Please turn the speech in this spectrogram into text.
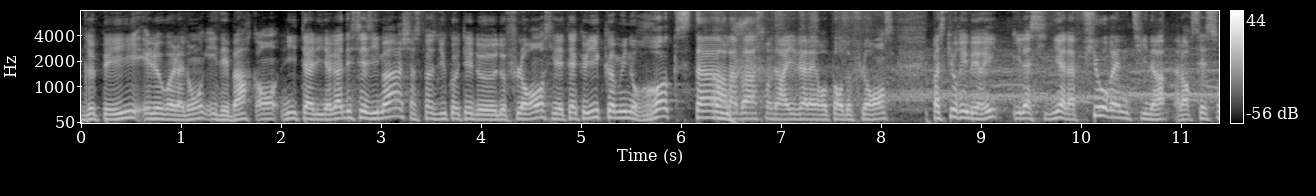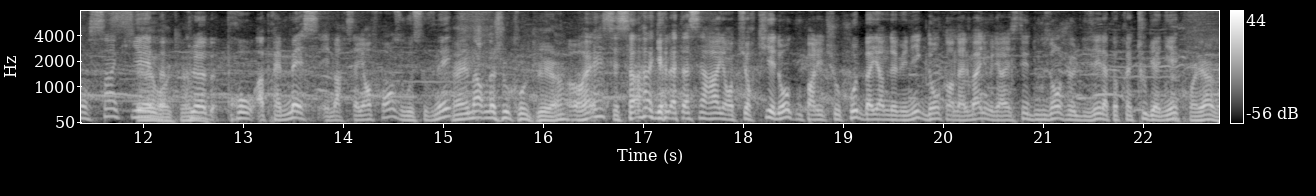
de pays et le voilà donc, il débarque en Italie. Regardez ces images, ça se passe du côté de, de Florence. Il a été accueilli comme une rock star là-bas à son arrivée à l'aéroport de Florence parce que Ribéry, il a signé à la Fiorentina. Alors c'est son cinquième club. pro après Metz et Marseille en France, vous vous souvenez? Il marre de la choucroute, lui. Hein. Ouais, c'est ça. Galatasaray en Turquie et donc, vous parlez de choucroute, Bayern de Munich, donc en Allemagne où il est resté 12 ans, je le disais, il a à peu près tout gagné. Incroyable.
